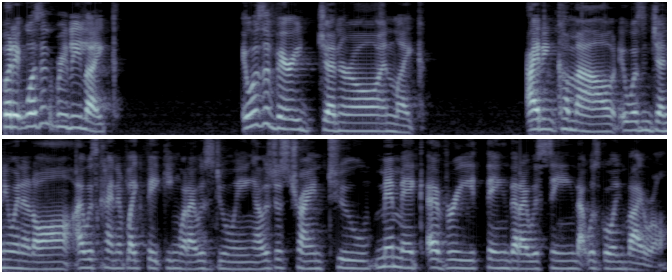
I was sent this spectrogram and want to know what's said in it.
But it wasn't really like it was a very general and like I didn't come out. It wasn't genuine at all. I was kind of like faking what I was doing. I was just trying to mimic everything that I was seeing that was going viral.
